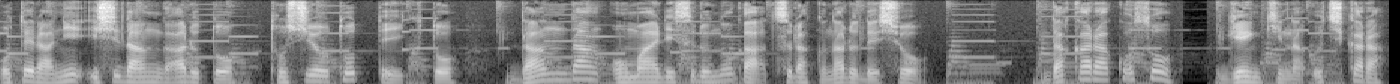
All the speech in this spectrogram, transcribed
お寺に石段があると年を取っていくとだんだんお参りするのが辛くなるでしょう。だからこそ元気なうちから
